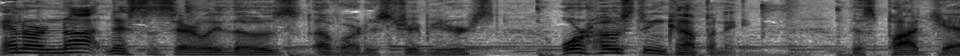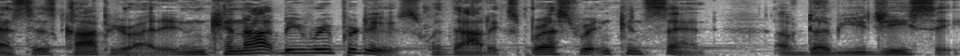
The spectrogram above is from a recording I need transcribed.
and are not necessarily those of our distributors or hosting company. This podcast is copyrighted and cannot be reproduced without express written consent of WGC.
